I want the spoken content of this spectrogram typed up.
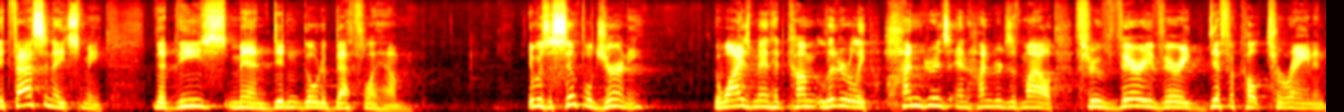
It fascinates me that these men didn't go to Bethlehem it was a simple journey. The wise men had come literally hundreds and hundreds of miles through very, very difficult terrain and,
